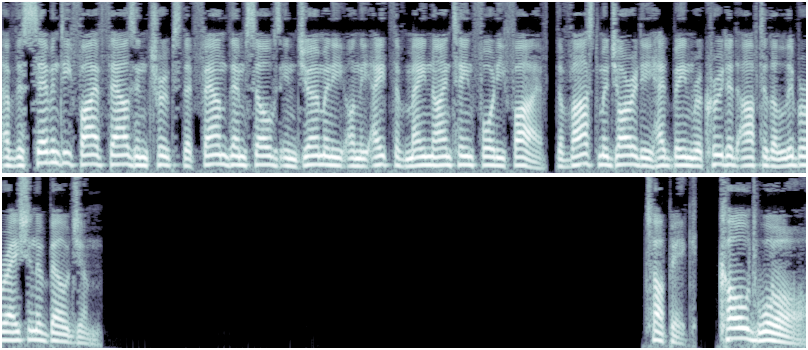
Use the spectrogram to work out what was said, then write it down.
Of the 75,000 troops that found themselves in Germany on 8 May 1945, the vast majority had been recruited after the liberation of Belgium. Cold War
